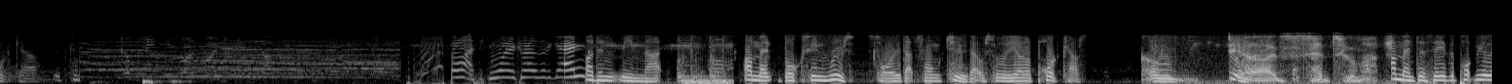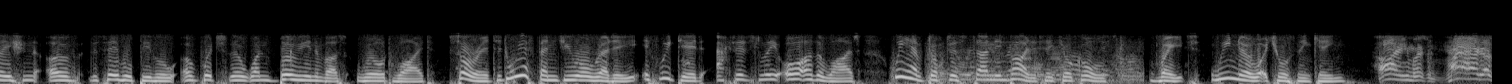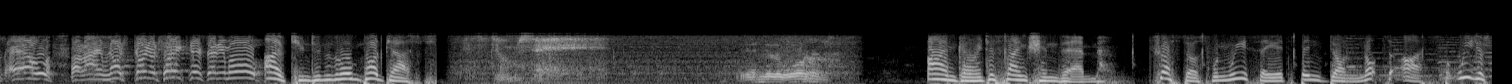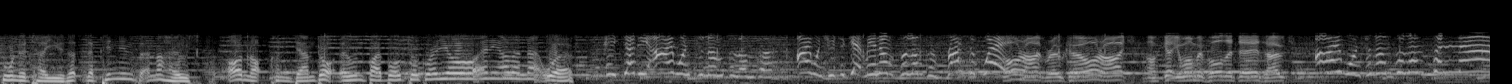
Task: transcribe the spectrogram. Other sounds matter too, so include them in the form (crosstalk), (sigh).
Podcast is. Com- Boss, you want to try that again? I didn't mean that. I meant boxing root. Sorry, that's wrong too. That was for the other podcast. Oh dear, I've said too much. I meant to say the population of disabled people, of which there are one billion of us worldwide. Sorry, did we offend you already? If we did, accidentally or otherwise, we have doctors standing by to take your calls. Wait, we know what you're thinking. I'm as mad as hell, and I'm not going to take this anymore. I've tuned into the wrong podcast. Doomsday. The end of the world. I'm going to sanction them. Trust us when we say it's been done, not to us, but we just want to tell you that the opinions and the hosts are not condemned or owned by Blog Talk Radio or any other network. Hey, Daddy, I want an Oompa Loompa. I want you to get me an Oompa Loompa right away. All right, Ruko, all right. I'll get you one before the day's out. I want an Oompa Loompa now.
